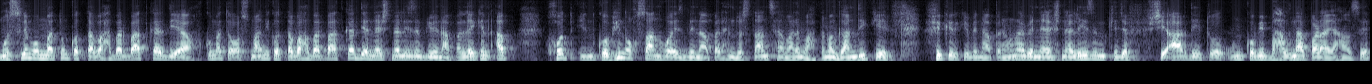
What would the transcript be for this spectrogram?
मुस्लिम उम्मतों को तबाह बर्बाद कर दिया। हुकूमत ओस्मानी को तबाह बर्बाद कर दिया नेशनलिज्म की बिना पर। लेकिन अब ख़ुद इनको भी नुकसान हुआ इस बिना पर। हिंदुस्तान से हमारे महात्मा गांधी के फ़िक्र की बिना पर। उन्होंने अभी नेशनलिज्म की जब शियार दी तो उनको भी भागना पड़ा यहाँ से।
